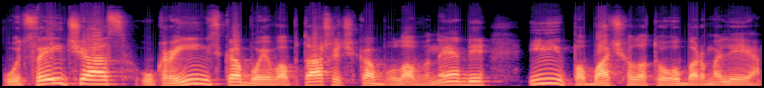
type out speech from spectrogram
У цей час українська бойова пташечка була в небі і побачила того бармалея.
